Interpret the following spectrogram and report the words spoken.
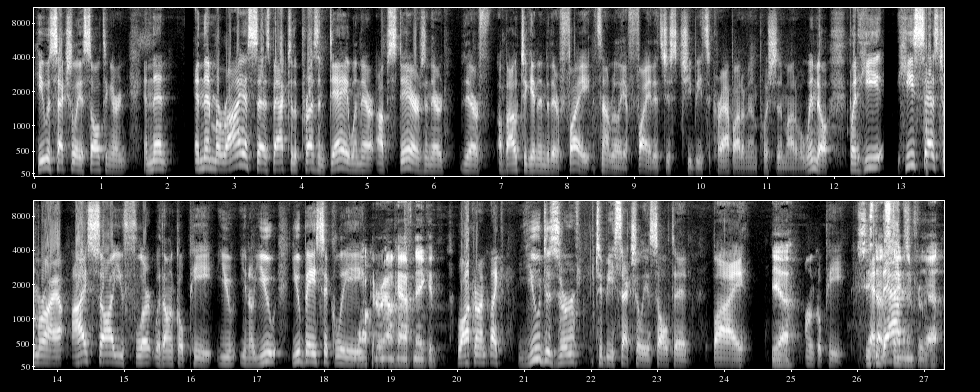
he was sexually assaulting her, and then and then Mariah says back to the present day when they're upstairs and they're they're about to get into their fight. It's not really a fight. It's just she beats the crap out of him and pushes him out of a window. But he he says to Mariah, "I saw you flirt with Uncle Pete. You, you know, you, you basically walking around half naked. walk around like you deserve to be sexually assaulted by Yeah, Uncle Pete." she's And not standing for that.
